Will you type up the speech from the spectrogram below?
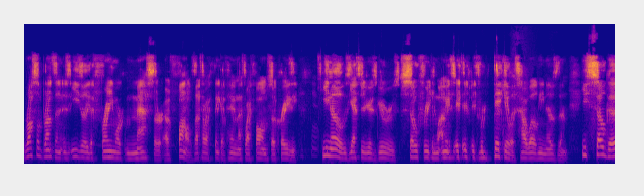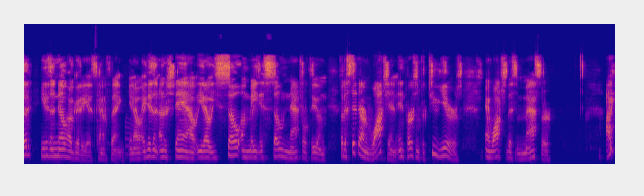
Russell Brunson is easily the framework master of funnels. That's how I think of him. That's why I follow him so crazy. He knows yesteryear's gurus so freaking well. I mean, it's, it's, it's ridiculous how well he knows them. He's so good, he doesn't know how good he is, kind of thing. You know, he doesn't understand how, you know, he's so amazing. It's so natural to him. So to sit there and watch him in person for two years and watch this master, I,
